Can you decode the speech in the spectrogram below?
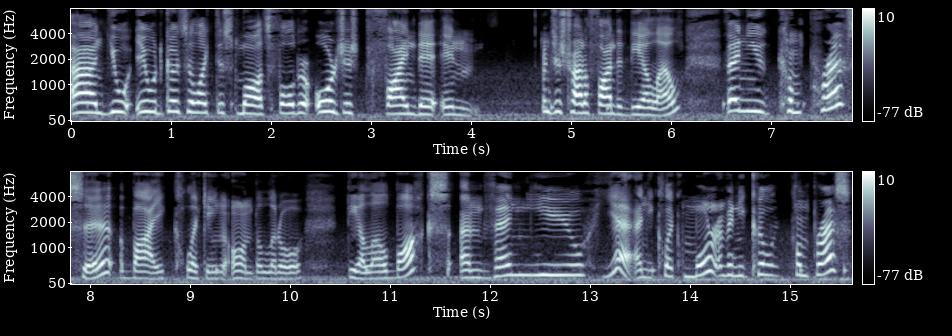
and you it would go to like this mods folder or just find it in and just try to find a DLL. Then you compress it by clicking on the little DLL box, and then you yeah, and you click more, and then you click compress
